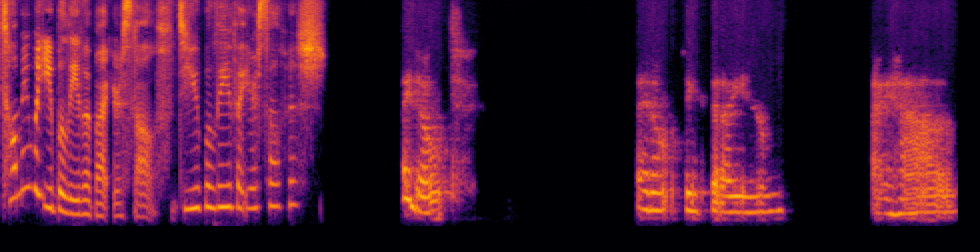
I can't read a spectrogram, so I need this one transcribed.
tell me what you believe about yourself. Do you believe that you're selfish? I don't. I don't think that I am. I have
